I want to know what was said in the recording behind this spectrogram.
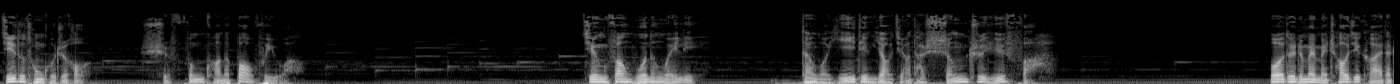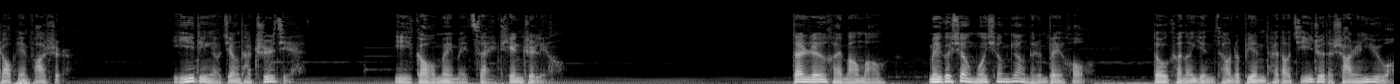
极度痛苦之后，是疯狂的报复欲望。警方无能为力，但我一定要将他绳之于法。我对着妹妹超级可爱的照片发誓，一定要将她肢解，以告妹妹在天之灵。但人海茫茫。每个像模像样的人背后，都可能隐藏着变态到极致的杀人欲望。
